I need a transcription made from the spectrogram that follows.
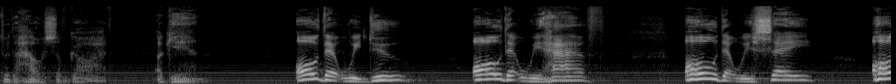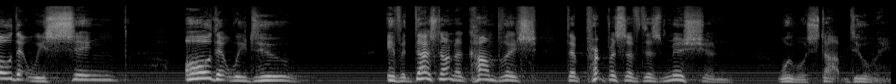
to the house of God again. All that we do, all that we have, all that we say, all that we sing, all that we do, if it does not accomplish the purpose of this mission, we will stop doing.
